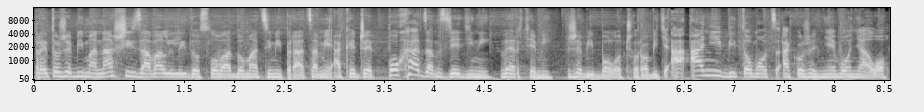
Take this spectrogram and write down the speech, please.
pretože by ma naši zavalili doslova domácimi prácami. A keďže pochádzam z dediny, verte mi, že by bolo čo robiť. A ani by to moc akože nevoňalo.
